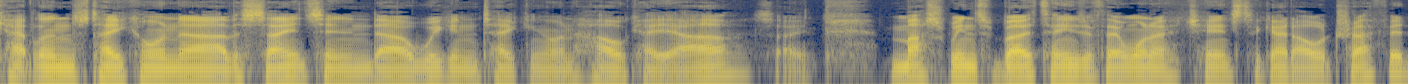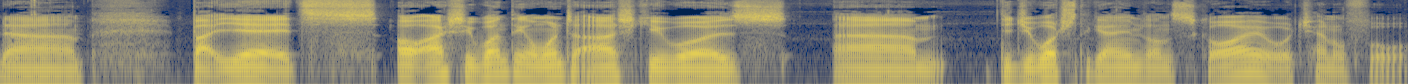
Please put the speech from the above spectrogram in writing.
Catalans take on uh, the Saints and uh, Wigan taking on Hull KR. So must wins for both teams if they want a chance to go to Old Trafford. Um, but yeah, it's. Oh, actually, one thing I wanted to ask you was, um, did you watch the games on Sky or Channel Four?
